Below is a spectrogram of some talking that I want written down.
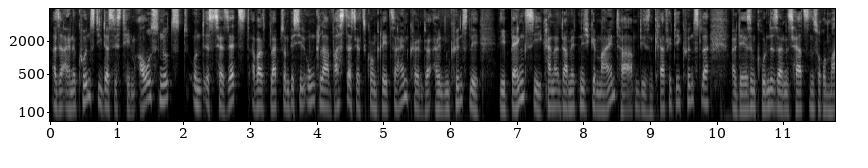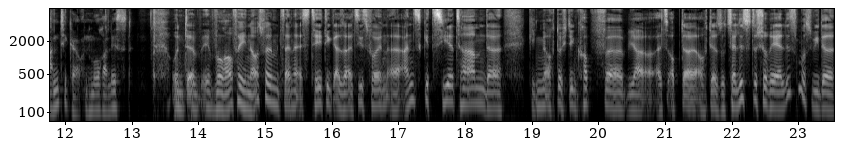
also eine Kunst, die das System ausnutzt und es zersetzt. Aber es bleibt so ein bisschen unklar, was das jetzt konkret sein könnte. Ein Künstler wie Banksy kann er damit nicht gemeint haben, diesen Graffiti-Künstler, weil der ist im Grunde seines Herzens Romantiker und Moralist. Und äh, worauf er hinaus will mit seiner Ästhetik, also als Sie es vorhin äh, anskizziert haben, da ging mir auch durch den Kopf, äh, ja, als ob da auch der sozialistische Realismus wieder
